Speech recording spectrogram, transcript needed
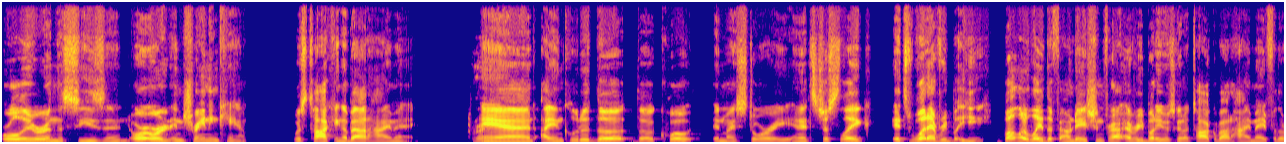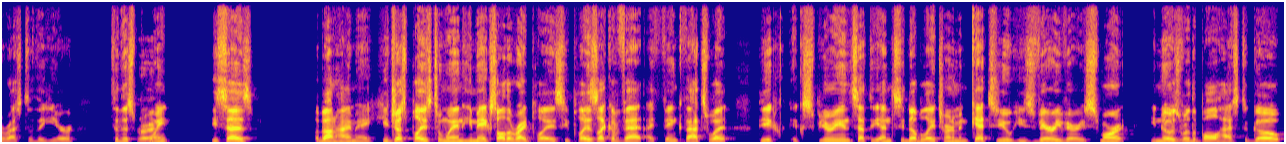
earlier in the season or, or in training camp, was talking about Jaime. Right. And I included the the quote in my story, and it's just like it's what everybody he Butler laid the foundation for how everybody was going to talk about Jaime for the rest of the year to this right. point. He says about Jaime, he just plays to win. He makes all the right plays. He plays like a vet. I think that's what the experience at the NCAA tournament gets you. He's very, very smart. He knows where the ball has to go.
